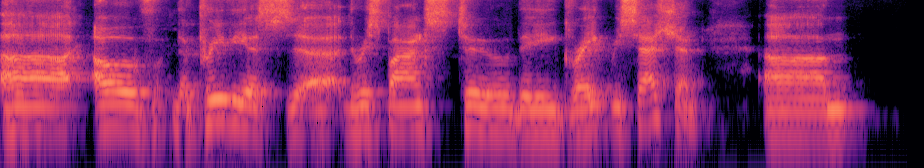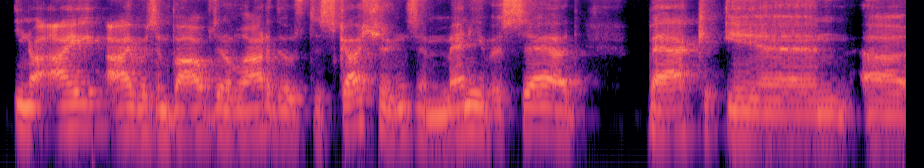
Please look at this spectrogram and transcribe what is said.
uh, of the previous uh, the response to the Great Recession. Um, you know, I I was involved in a lot of those discussions, and many of us said back in uh,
